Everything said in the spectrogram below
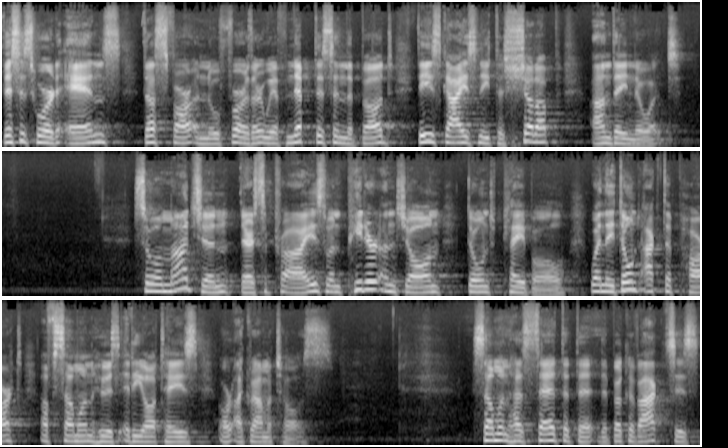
This is where it ends, thus far and no further. We have nipped this in the bud. These guys need to shut up, and they know it. So imagine their surprise when Peter and John don't play ball, when they don't act the part of someone who is idiotes or agrammatos. Someone has said that the, the book of Acts is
